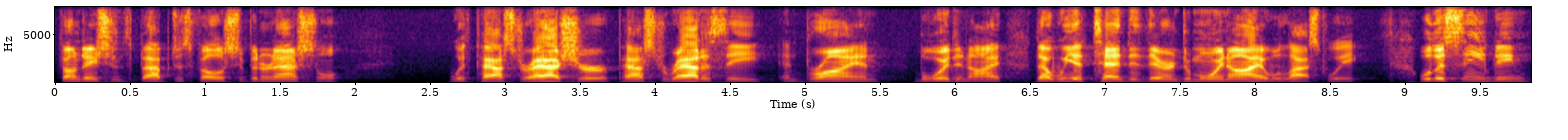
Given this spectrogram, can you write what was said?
Foundations Baptist Fellowship International with Pastor Asher, Pastor Radisey, and Brian Boyd and I that we attended there in Des Moines, Iowa last week. Well, this evening,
